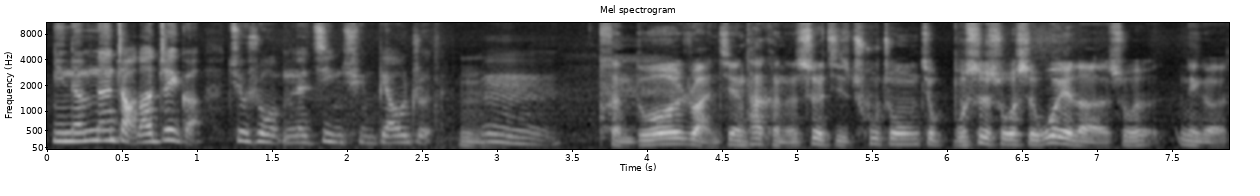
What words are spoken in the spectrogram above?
你能不能找到这个，就是我们的进群标准。嗯，很多软件它可能设计初衷就不是说是为了说那个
